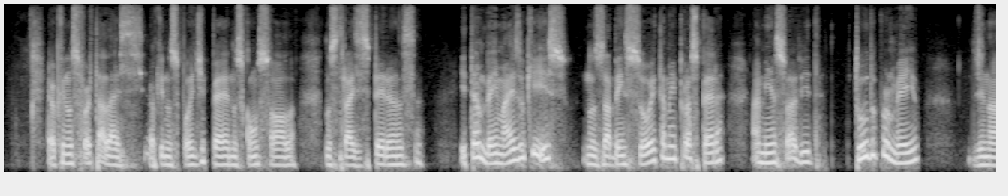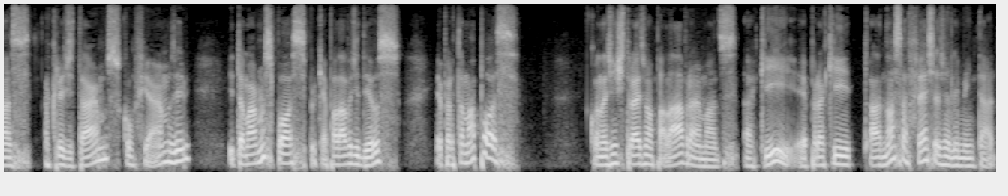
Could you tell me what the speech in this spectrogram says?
É o que nos fortalece, é o que nos põe de pé, nos consola, nos traz esperança e também, mais do que isso, nos abençoa e também prospera a minha a sua vida. Tudo por meio de nós acreditarmos, confiarmos e, e tomarmos posse, porque a palavra de Deus é para tomar posse. Quando a gente traz uma palavra, amados, aqui é para que a nossa fé seja alimentada.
